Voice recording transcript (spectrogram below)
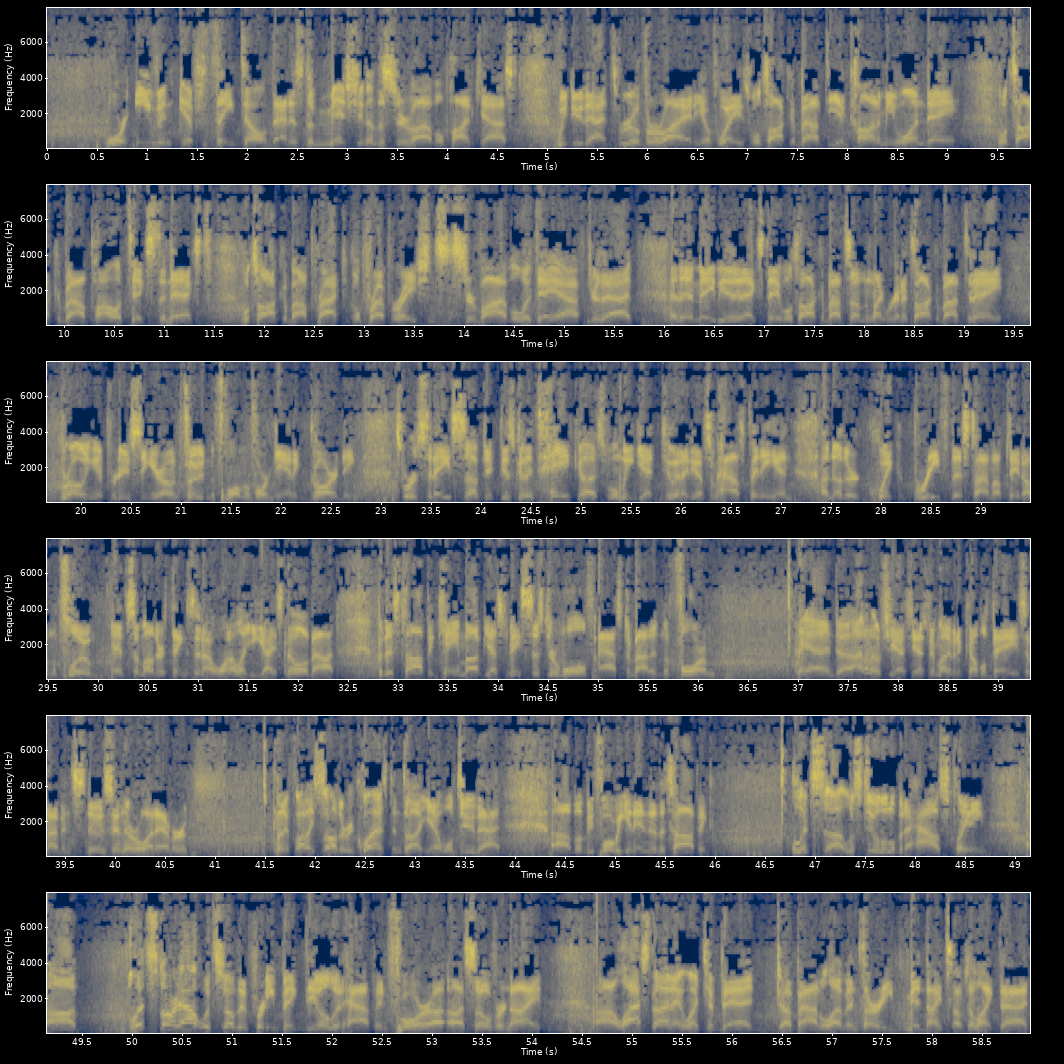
or even if they don't. That is the mission of the Survival Podcast. We do that through a variety of ways. We'll talk about the economy one day. We'll talk about politics the next. We'll talk about practical preparations and survival a day after that. And then maybe the next day we'll talk about something like we're going to talk about today, growing and producing your own food in the form of organic gardening. That's where today's subject is going to take us when we get to it. I do have some house painting and another quick, brief this time update on the flu and some other things that I want to let you guys know about. But this topic came up yesterday. Sister Wolf asked about it in the forum. And uh, I don't know if she asked yesterday. It might have been a couple days, and I've been snoozing there or whatever. But I finally saw the request and thought, yeah, we'll do that. Uh, but before we get into the topic, let's uh, let's do a little bit of house cleaning. Uh, let's start out with something pretty big deal that happened for uh, us overnight. Uh, last night I went to bed about 11:30 midnight, something like that.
